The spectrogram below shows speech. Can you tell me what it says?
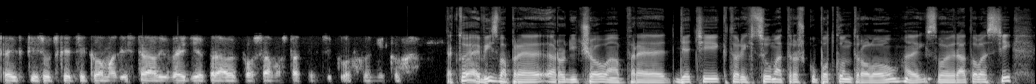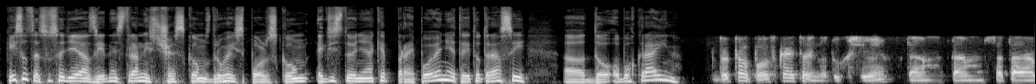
tej Kisuckej cyklomagistrály vedie práve po samostatných cyklochodníkoch. Tak to je aj výzva pre rodičov a pre deti, ktorí chcú mať trošku pod kontrolou hej, svoje ratolesti. Kisuce susedia z jednej strany s Českom, z druhej s Polskom. Existuje nejaké prepojenie tejto trasy do oboch krajín? Do toho Polska je to jednoduchšie. Tam, tam sa tá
